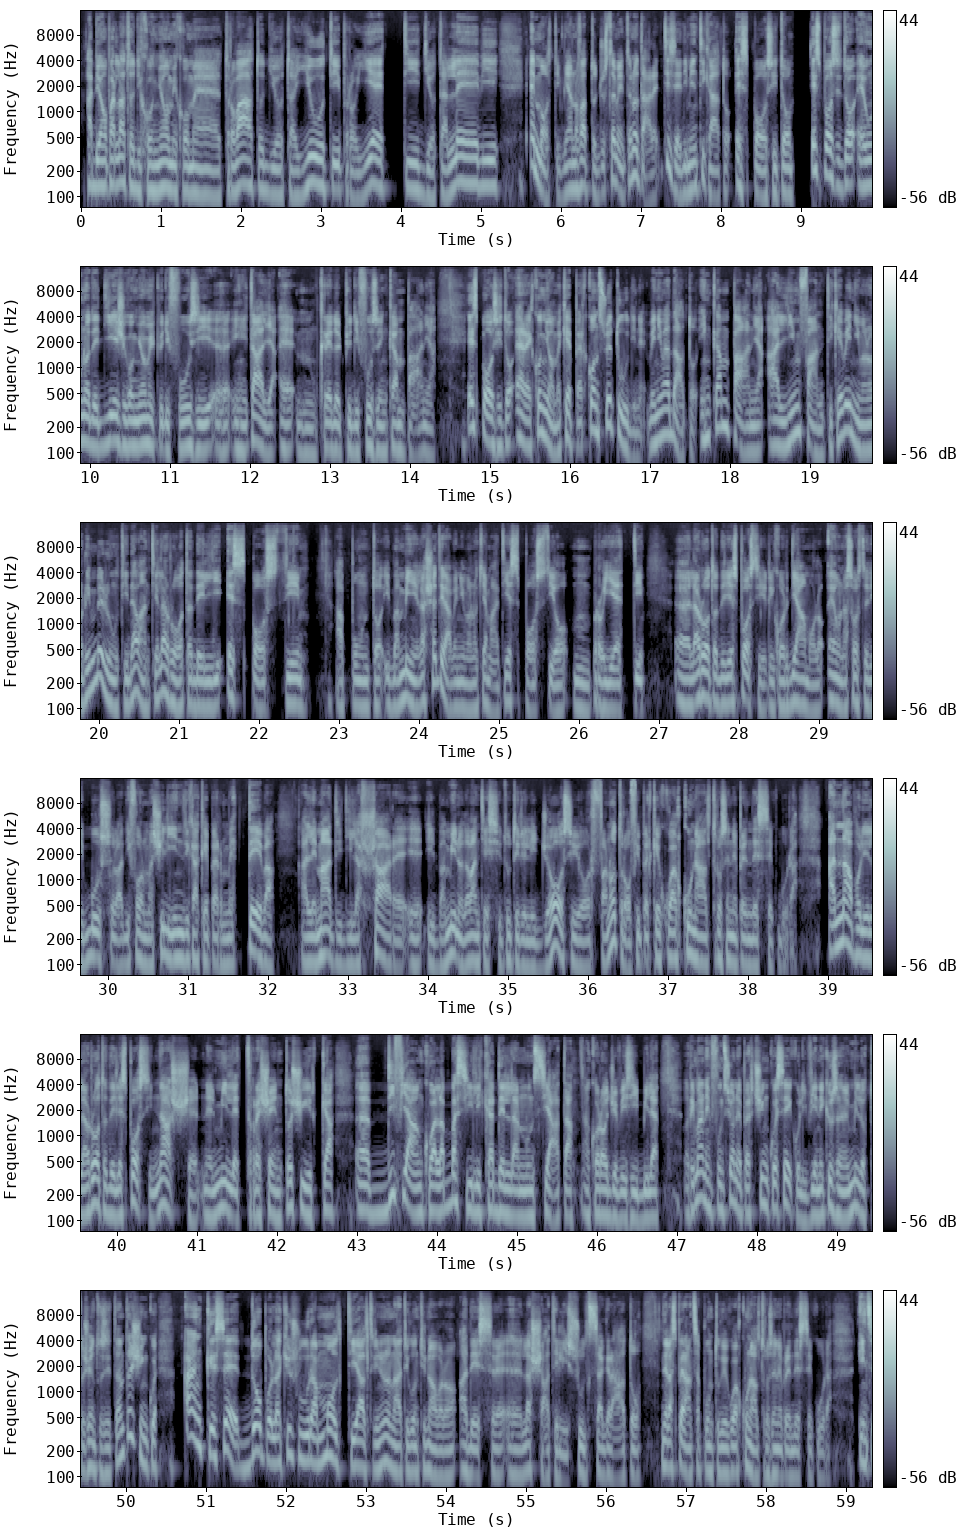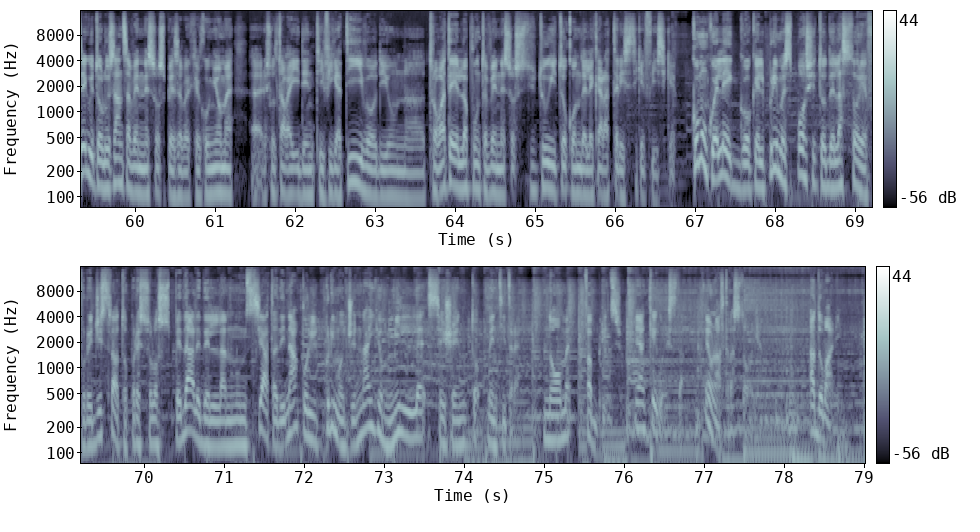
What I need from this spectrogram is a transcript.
Abbiamo parlato di cognomi come Trovato, Dio t'aiuti, Proietti, Dio t'allevi e molti mi hanno fatto giustamente notare ti sei dimenticato Esposito. Esposito è uno dei dieci cognomi più diffusi eh, in Italia e mm, credo il più diffuso in Campania. Esposito era il cognome che per consuetudine veniva dato in Campania agli infanti che venivano rinvenuti davanti alla ruota degli esposti appunto i bambini lasciati là venivano chiamati esposti o mh, proietti. Eh, la ruota degli esposti, ricordiamolo, è una sorta di bussola di forma cilindrica che permetteva alle madri di lasciare eh, il bambino davanti a istituti religiosi o orfanotrofi perché qualcun altro se ne prendesse cura. A Napoli la ruota degli esposti nasce nel 1300 circa eh, di fianco alla Basilica dell'Annunziata, ancora oggi è visibile. Rimane in funzione per cinque secoli, viene chiusa nel 1875, anche se dopo la chiusura molti altri neonati continuavano ad essere eh, lasciati lì sul sagrato, nella speranza appunto che qualcun altro se ne prendesse cura. In seguito l'usanza venne sospesa perché il cognome eh, risultava identificativo di un uh, trovatello appunto e venne sostituito con delle caratteristiche fisiche. Comunque leggo che il primo esposito della storia fu registrato presso l'ospedale dell'Annunziata di Napoli il primo gennaio 1623. Nome Fabrizio. E anche questa è un'altra storia. A domani!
